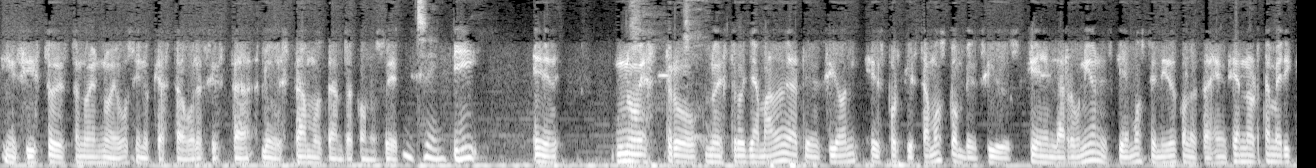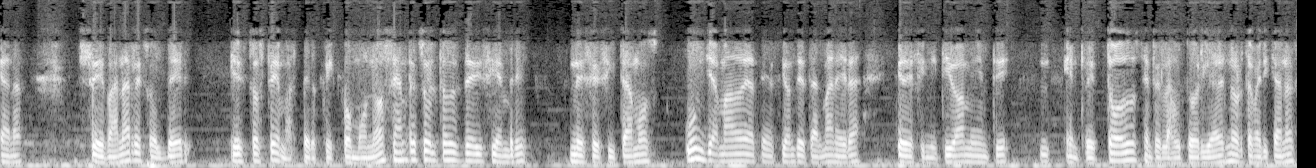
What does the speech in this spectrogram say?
Insisto, esto no es nuevo, sino que hasta ahora se está lo estamos dando a conocer. Y el, nuestro, nuestro llamado de atención es porque estamos convencidos que en las reuniones que hemos tenido con las agencias norteamericanas se van a resolver estos temas, pero que como no se han resuelto desde diciembre, necesitamos un llamado de atención de tal manera que definitivamente entre todos, entre las autoridades norteamericanas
